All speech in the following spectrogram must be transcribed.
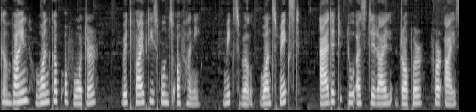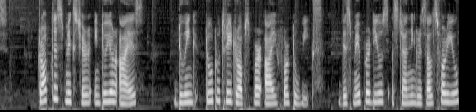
combine 1 cup of water with 5 teaspoons of honey. Mix well. Once mixed, add it to a sterile dropper for eyes. Drop this mixture into your eyes, doing 2 to 3 drops per eye for 2 weeks. This may produce stunning results for you,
